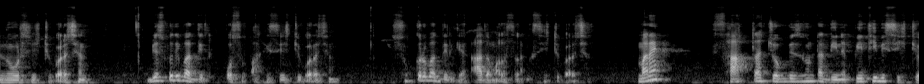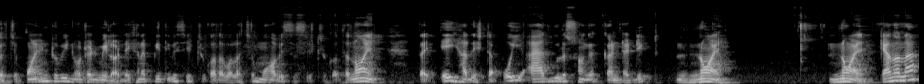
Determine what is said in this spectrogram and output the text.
নূর সৃষ্টি করেছেন। বৃহস্পতিবার দিন পশু পাখি সৃষ্টি করেছেন। শুক্রবার দিনকে আদম আলাহ সাল্লামকে সৃষ্টি করেছেন। মানে সাতটা চব্বিশ ঘণ্টা দিনে পৃথিবী সৃষ্টি হচ্ছে। পয়েন্ট টু বি নোটেড মিলট এখানে পৃথিবী সৃষ্টির কথা বলা হচ্ছে, মহাবিশ্ব সৃষ্টির কথা নয়। তাই এই হাদিসটা ওই আয়াতগুলোর সঙ্গে কন্ট্রাডিক্ট নয়। নয়। কেননা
